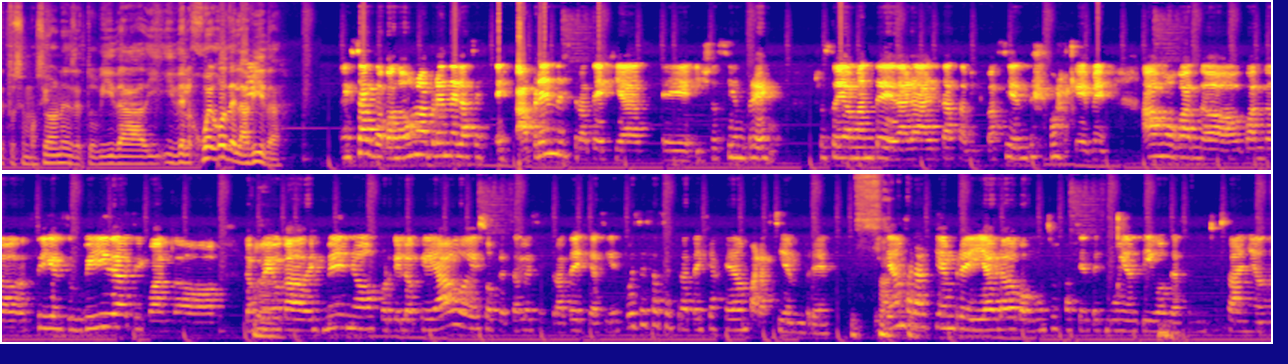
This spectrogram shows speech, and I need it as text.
de tus emociones, de tu vida y, del juego de la vida. Exacto, cuando uno aprende, las, aprende estrategias, eh, y yo siempre yo soy amante de dar altas a mis pacientes porque me amo cuando, cuando siguen sus vidas y cuando los veo cada vez menos, porque lo que hago es ofrecerles estrategias y después esas estrategias quedan para siempre. Y quedan para siempre y he hablado con muchos pacientes muy antiguos de hace muchos años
